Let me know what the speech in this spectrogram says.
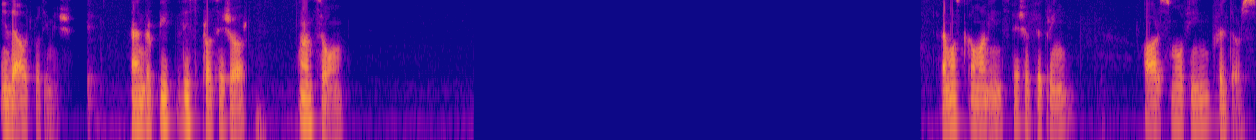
in the output image and repeat this procedure and so on. The most common in spatial filtering are smoothing filters,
